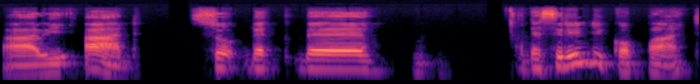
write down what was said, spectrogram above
uh, we add. So the, the, the cylindrical part,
